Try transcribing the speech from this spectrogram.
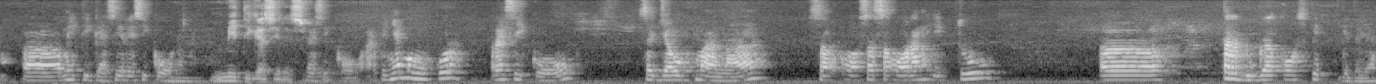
eh, mitigasi risiko namanya mitigasi risiko resiko. Artinya mengukur resiko sejauh mana se- seseorang itu eh, terduga COVID gitu ya,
